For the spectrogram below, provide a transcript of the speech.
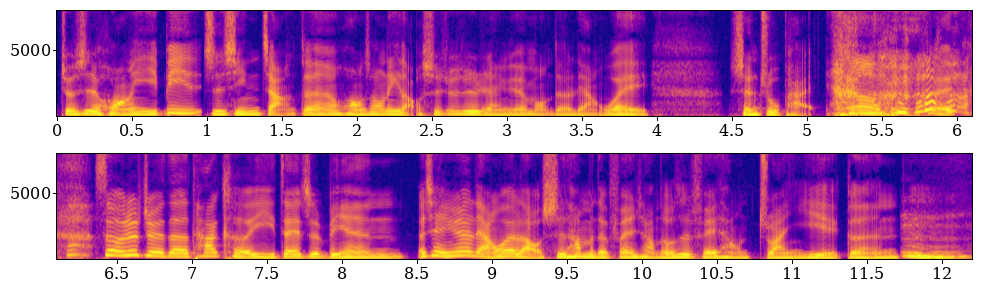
就是黄宜碧执行长跟黄松丽老师，就是人缘盟的两位。神助牌，对，所以我就觉得他可以在这边，而且因为两位老师他们的分享都是非常专业，跟嗯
